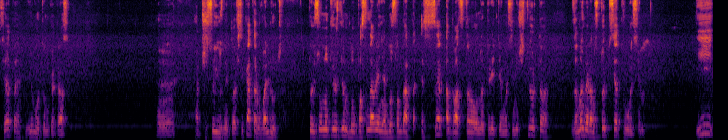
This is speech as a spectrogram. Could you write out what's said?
Десятое. И вот он как раз э, общесоюзный классификатор валют. То есть он утвержден был постановлением Госстандарта СССР от 22.03.84 за номером 158. И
